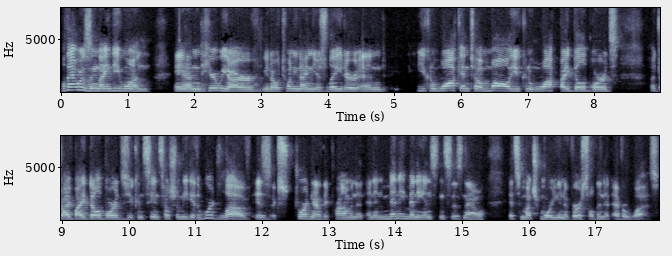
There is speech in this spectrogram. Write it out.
Well, that was in 91. And here we are, you know, 29 years later, and you can walk into a mall, you can walk by billboards, uh, drive by billboards, you can see in social media, the word love is extraordinarily prominent. And in many, many instances now, it's much more universal than it ever was.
